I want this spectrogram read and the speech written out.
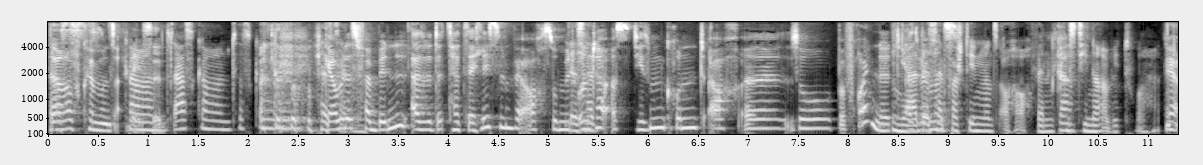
Darauf können wir uns kann man, einigen. Das kann man, das kann man. Ich glaube, das verbindet, also tatsächlich sind wir auch so mitunter Deshalb- aus diesem Grund auch äh, so befreundet. Ja, also deshalb verstehen wir uns auch, auch wenn Christina Abitur hat. Ja,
